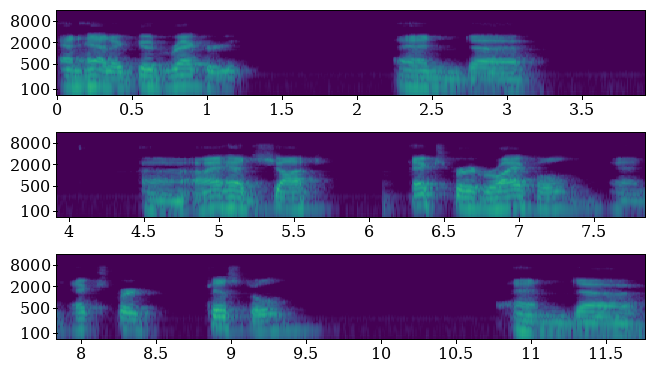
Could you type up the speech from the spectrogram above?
and had a good record and uh, uh, I had shot expert rifle and expert pistol, and uh,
